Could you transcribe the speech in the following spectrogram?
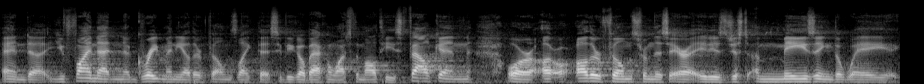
and uh, you find that in a great many other films like this. If you go back and watch The Maltese Falcon or, or other films from this era, it is just amazing the way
